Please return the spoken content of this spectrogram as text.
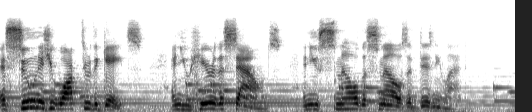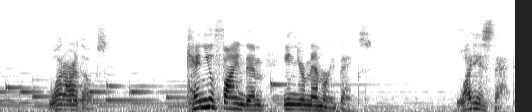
As soon as you walk through the gates and you hear the sounds and you smell the smells of Disneyland, what are those? Can you find them in your memory banks? What is that?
